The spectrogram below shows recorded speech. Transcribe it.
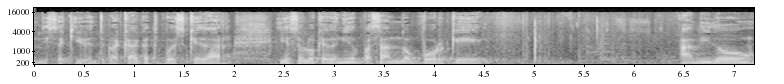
dice aquí, vente para acá, acá te puedes quedar. Y eso es lo que ha venido pasando porque ha habido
